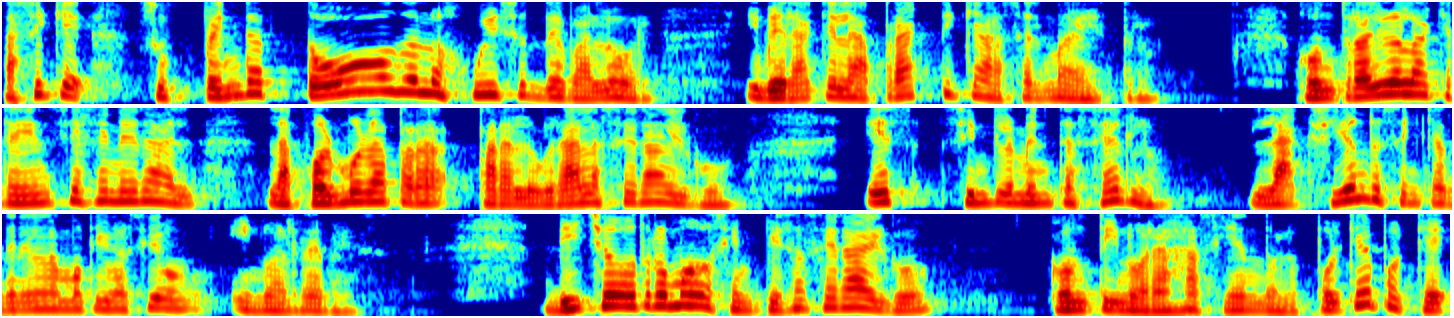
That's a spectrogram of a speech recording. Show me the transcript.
Así que suspenda todos los juicios de valor y verá que la práctica hace el maestro. Contrario a la creencia general, la fórmula para, para lograr hacer algo es simplemente hacerlo. La acción desencadena la motivación y no al revés. Dicho de otro modo, si empieza a hacer algo, continuarás haciéndolo. ¿Por qué? Porque,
